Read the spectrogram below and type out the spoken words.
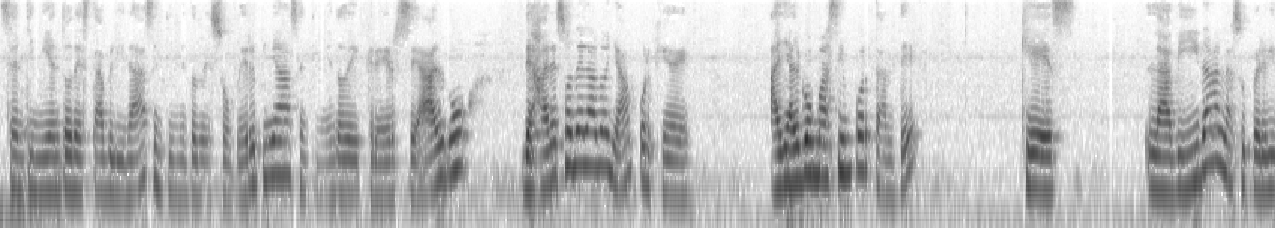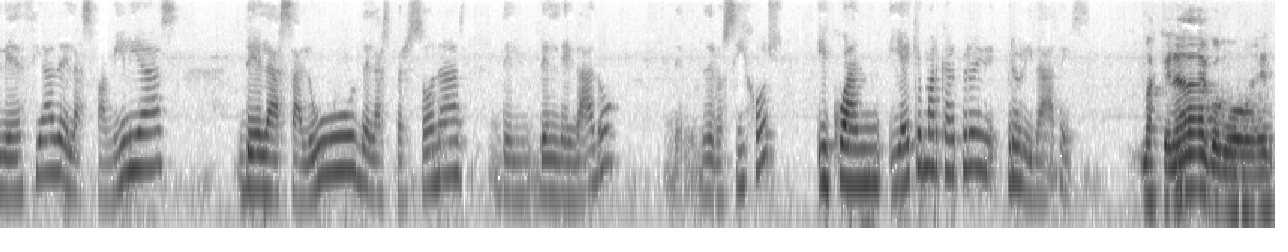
sentimiento de estabilidad, sentimiento de soberbia, sentimiento de creerse algo, dejar eso de lado ya porque hay algo más importante que es la vida, la supervivencia de las familias, de la salud, de las personas, del, legado de, los hijos y, y hay que marcar prioridades. Más que nada como, eh,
